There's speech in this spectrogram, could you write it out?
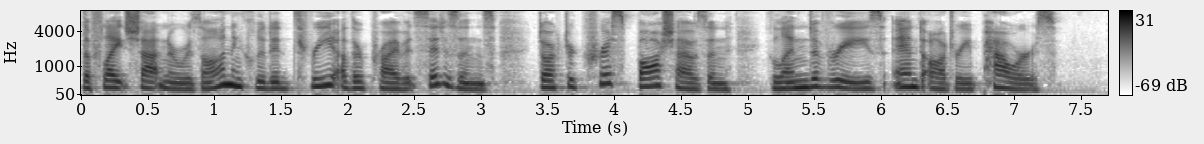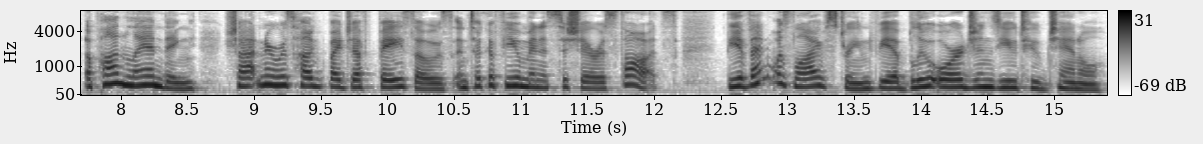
The flight Shatner was on included three other private citizens Dr. Chris Boshuizen, Glenn DeVries, and Audrey Powers. Upon landing, Shatner was hugged by Jeff Bezos and took a few minutes to share his thoughts. The event was live streamed via Blue Origin's YouTube channel.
